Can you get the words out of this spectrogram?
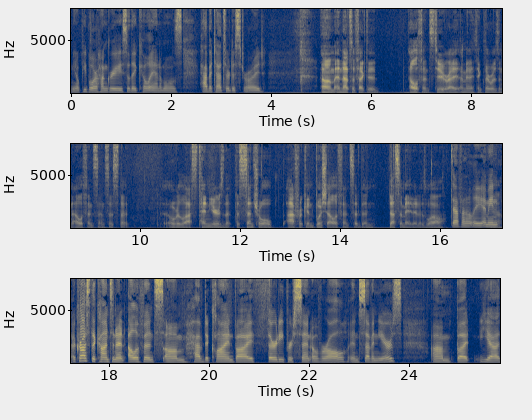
you know, people are hungry, so they kill animals. Habitats are destroyed. Um, and that's affected elephants too, right? I mean, I think there was an elephant census that over the last 10 years that the central African bush elephants had been decimated as well. Definitely. I mean, yeah. across the continent, elephants um, have declined by 30% overall in seven years. Um, but yeah,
